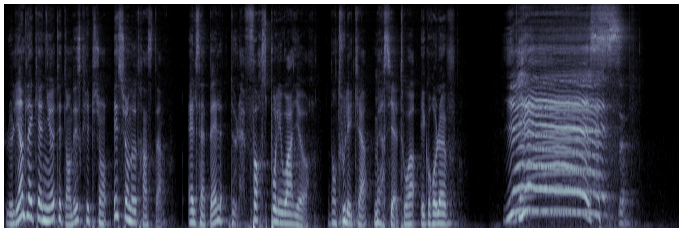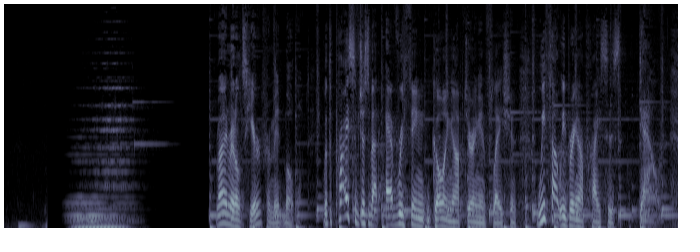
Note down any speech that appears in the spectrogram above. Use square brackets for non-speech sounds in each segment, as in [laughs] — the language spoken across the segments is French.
Le lien de la cagnotte est en description et sur notre Insta. Elle s'appelle De la force pour les warriors. Dans tous les cas, merci à toi et gros love. Yes! Ryan Reynolds here from Mint Mobile. With the price of just about everything going up during inflation, we thought we'd bring our prices down.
